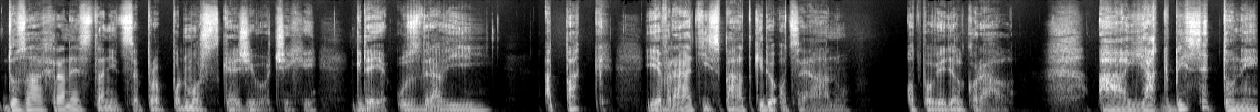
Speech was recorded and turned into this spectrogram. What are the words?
do záchranné stanice pro podmořské živočichy, kde je uzdraví a pak je vrátí zpátky do oceánu, odpověděl korál. A jak by se Tony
